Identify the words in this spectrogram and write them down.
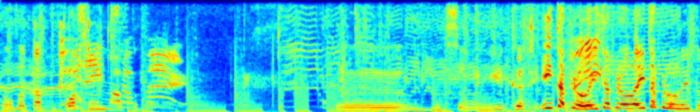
Vamos voltar pro próximo mapa. Uh, maníaca. Eita, peola, eita, peola, eita, peola, eita.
